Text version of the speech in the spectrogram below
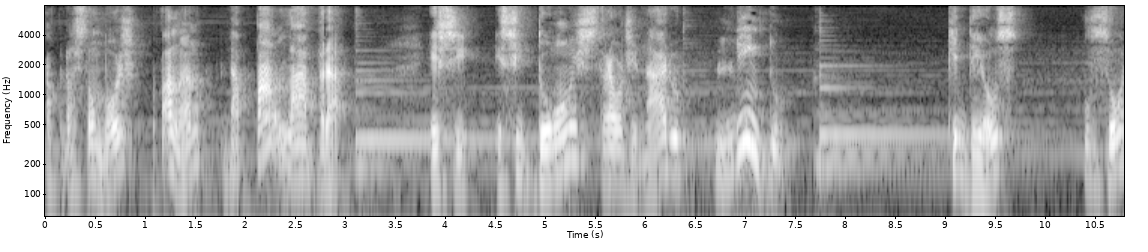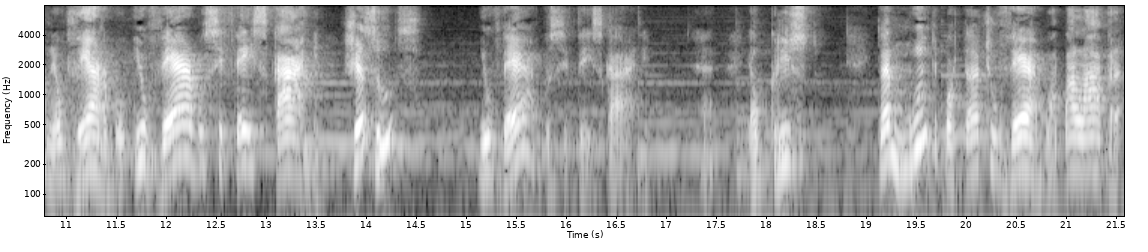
É o que nós estamos hoje falando da palavra. Esse, esse dom extraordinário, lindo, que Deus usou, né? o Verbo. E o Verbo se fez carne, Jesus. E o Verbo se fez carne. Né? É o Cristo. Então é muito importante o verbo, a palavra.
